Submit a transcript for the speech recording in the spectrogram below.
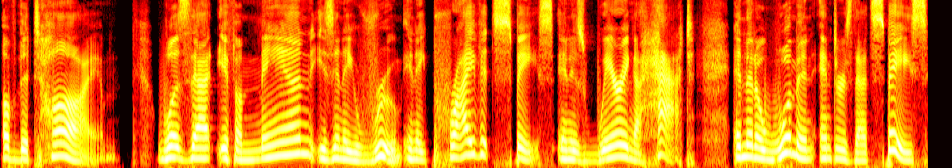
of the time was that if a man is in a room, in a private space, and is wearing a hat, and then a woman enters that space,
